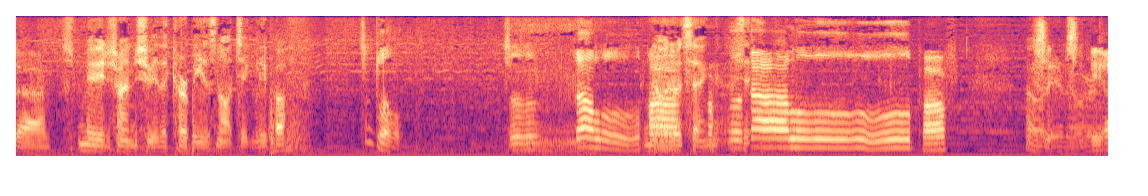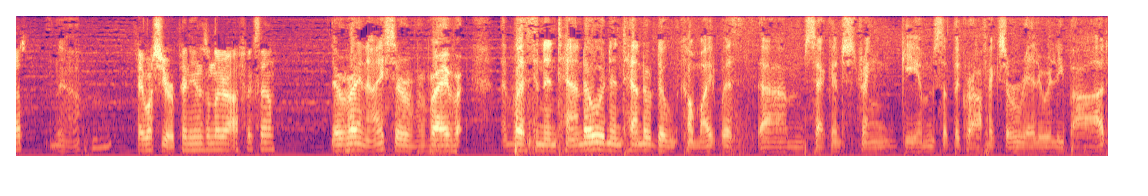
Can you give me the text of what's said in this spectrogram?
um, Just maybe trying to show you that Kirby is not Jigglypuff. It's a little. No, don't sing. Oh, dear No. Hey, what's your opinions on the graphics then? They're very nice. They're very, very with Nintendo. Nintendo don't come out with um, second string games that the graphics are really, really bad.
